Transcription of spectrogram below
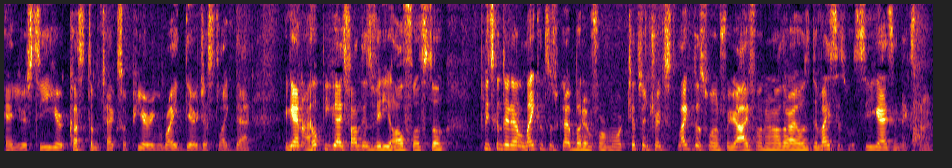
and you'll see your custom text appearing right there just like that. Again I hope you guys found this video helpful so please consider the like and subscribe button for more tips and tricks like this one for your iPhone and other iOS devices. We'll see you guys the next time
